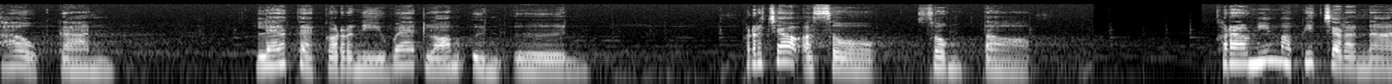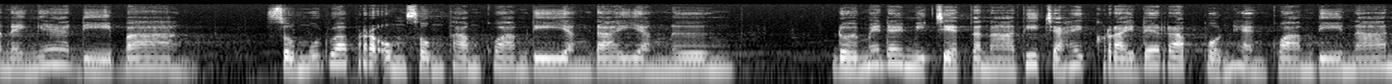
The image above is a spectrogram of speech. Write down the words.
เท่าๆกัน แล้วแต่กรณีแวดล้อมอื่นๆ พระเจ้าอาโศกทรงตอบ คราวนี้มาพิจารณาในแง่ดีบ้าง สมมุติว่าพระองค์ทรงทำความดีอย่างใดอย่างหนึ่ง โดยไม่ได้มีเจตนาที่จะให้ใครได้รับผลแห่งความดีนั้น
